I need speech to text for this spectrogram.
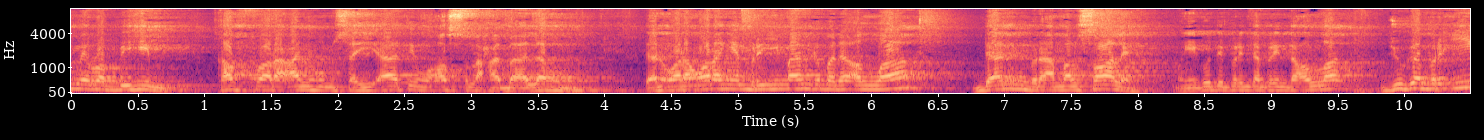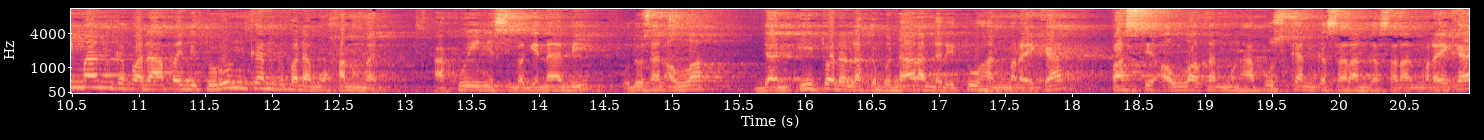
min rabbihim kaffara anhum sayiatin wa aslaha balahum. Dan orang-orang yang beriman kepada Allah dan beramal saleh mengikuti perintah-perintah Allah juga beriman kepada apa yang diturunkan kepada Muhammad. Aku ini sebagai nabi, utusan Allah dan itu adalah kebenaran dari Tuhan mereka, pasti Allah akan menghapuskan kesalahan-kesalahan mereka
